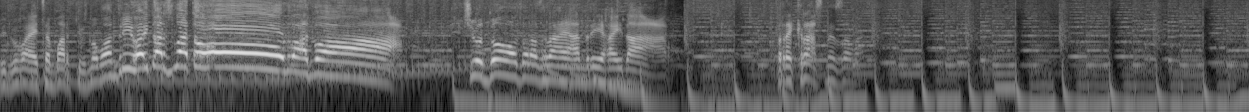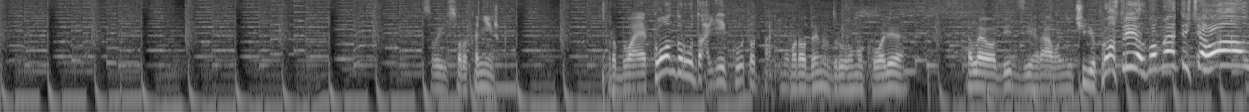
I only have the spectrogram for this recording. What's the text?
Відбувається Барків знову. Андрій Гайдар з лету! 2-2! Чудово зараз грає Андрій Гайдар. Прекрасне заве. Свої 40 ніжки. Пробиває кондору, далі кут, отак. Номер один в другому колі. Лео Біт зіграв у нічию. Простріл! Момент ще гол!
